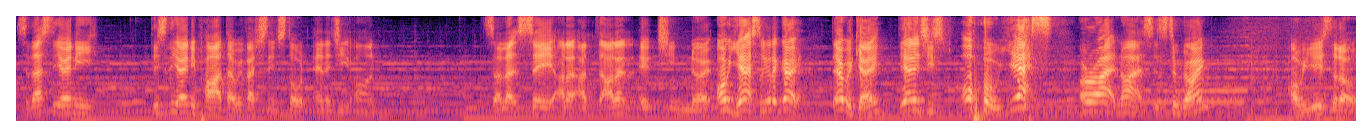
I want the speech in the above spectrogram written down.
so that's the only, this is the only part that we've actually installed energy on. So let's see, I don't, I, I don't actually know. Oh yes, look at it go. There we go. The energy's, oh yes. All right, nice. Is it still going? Oh, we used it all.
